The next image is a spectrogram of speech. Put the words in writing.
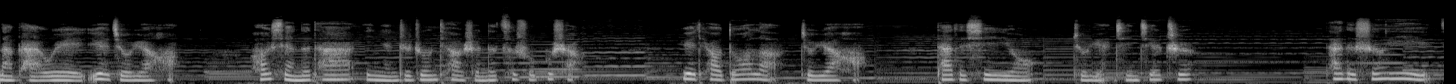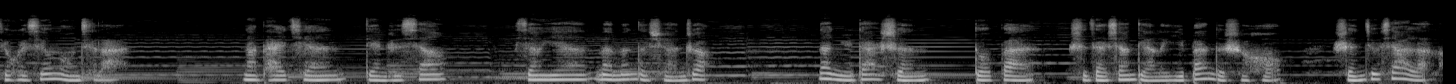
那牌位越旧越好，好显得他一年之中跳神的次数不少，越跳多了就越好，他的信用就远近皆知，他的生意就会兴隆起来。那牌前点着香，香烟慢慢的悬着，那女大神多半是在香点了一半的时候，神就下来了。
